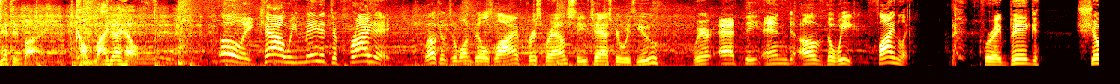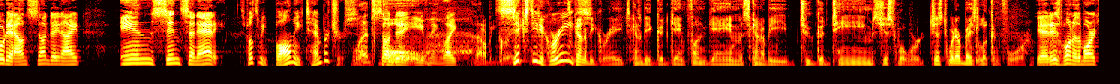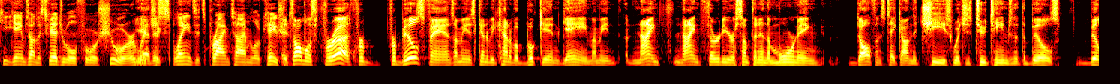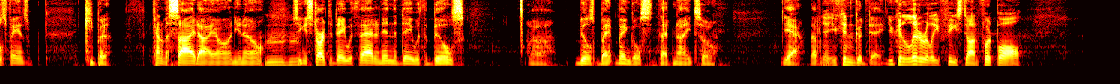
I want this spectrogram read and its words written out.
Presented by Kaleida Health. Holy cow, we made it to Friday. Welcome to One Bills Live. Chris Brown, Steve Tasker with you. We're at the end of the week, finally, for a big showdown Sunday night in Cincinnati. Supposed to be balmy temperatures Let's Sunday go. evening, like That'll be great. 60 degrees. It's going to be great. It's going to be a good game, fun game. It's going to be two good teams. Just what we're just what everybody's looking for. Yeah, it is one of the marquee games on the schedule for sure, Yeah, which this- explains its prime time location. It's almost for us for for Bills fans. I mean, it's going to be kind of a bookend game. I mean, nine nine thirty or something in the morning. Dolphins take on the Chiefs, which is two teams that the Bills Bills fans keep a kind of a side eye on. You know, Mm-hmm. so you can start the day with that and end the day with the Bills uh, Bills Ba- Bengals that night. So. Yeah, that'll yeah, be you can a good day. You can literally feast on football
